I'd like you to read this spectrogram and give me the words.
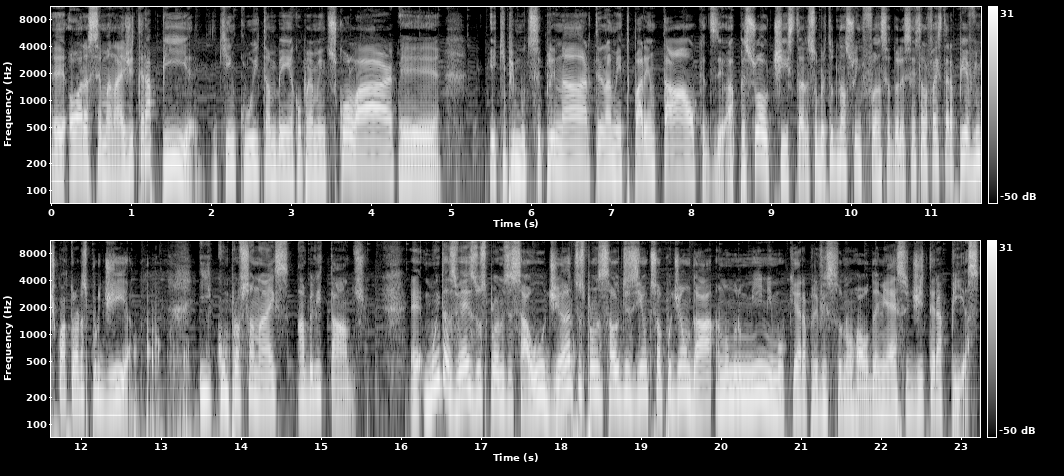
é, horas semanais de terapia, que inclui também acompanhamento escolar, é, equipe multidisciplinar, treinamento parental, quer dizer, a pessoa autista, sobretudo na sua infância e adolescência, ela faz terapia 24 horas por dia e com profissionais habilitados. É, muitas vezes os planos de saúde, antes os planos de saúde diziam que só podiam dar o número mínimo que era previsto no rol do ANS de terapias.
